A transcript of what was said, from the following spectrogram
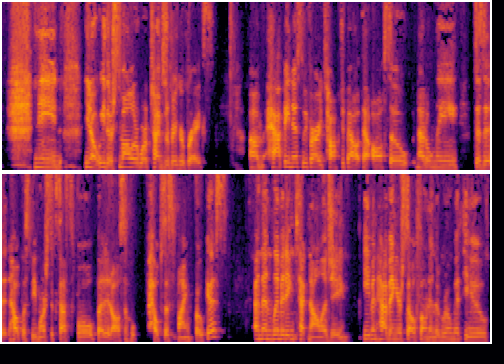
need, you know, either smaller work times or bigger breaks. Um, happiness, we've already talked about that also not only does it help us be more successful, but it also helps us find focus. And then limiting technology even having your cell phone in the room with you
